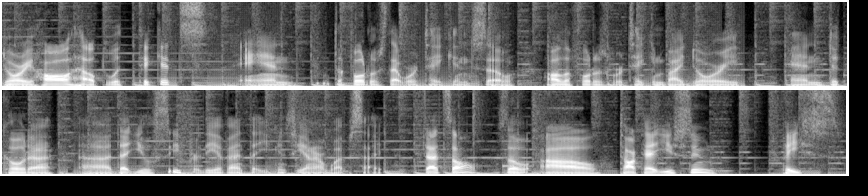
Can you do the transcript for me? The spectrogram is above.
Dory Hall helped with tickets and the photos that were taken. So all the photos were taken by Dory and Dakota uh, that you'll see for the event that you can see on our website. That's all. So I'll talk at you soon. Peace.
